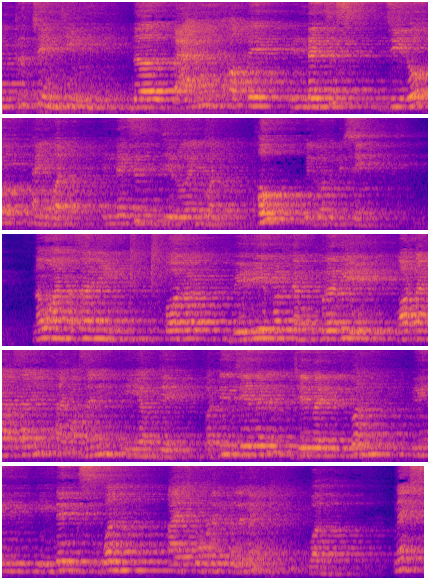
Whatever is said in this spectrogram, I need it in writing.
interchanging the values of the indexes 0 and 1 indexes 0 and 1 how we are going to be same now i am assigning for a variable temporary what i am assigning? I am assigning a of j. What is j value? J value is 1 in index 1 i stored an element 1 next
